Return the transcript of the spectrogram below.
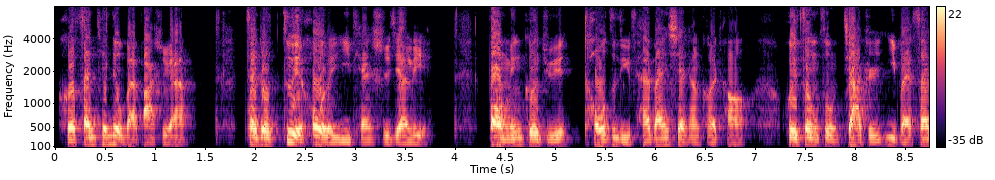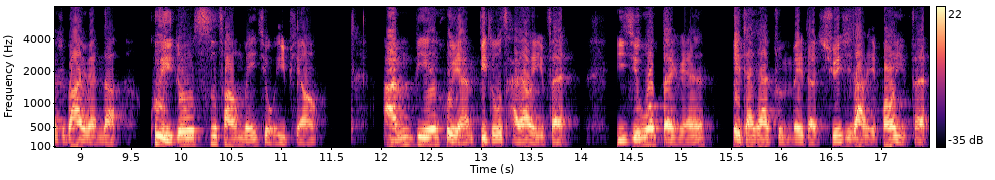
和三千六百八十元。在这最后的一天时间里，报名格局投资理财班线上课程会赠送价值一百三十八元的贵州私房美酒一瓶。MBA 会员必读材料一份，以及我本人为大家准备的学习大礼包一份。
